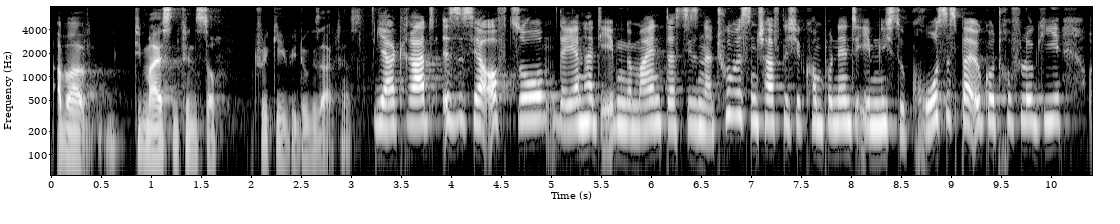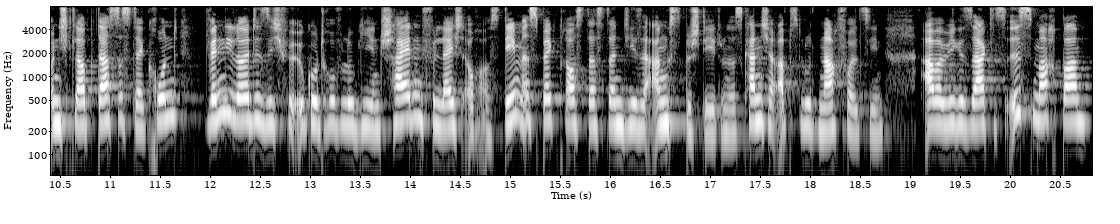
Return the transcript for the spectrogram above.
aber die meisten finden es doch tricky, wie du gesagt hast. Ja, gerade ist es ja oft so, der Jan hat eben gemeint, dass diese naturwissenschaftliche Komponente eben nicht so groß ist bei Ökotrophologie. Und ich glaube, das ist der Grund, wenn die Leute sich für Ökotrophologie entscheiden, vielleicht auch aus dem Aspekt raus, dass dann diese Angst besteht. Und das kann ich auch absolut nachvollziehen. Aber wie gesagt, es ist machbar.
